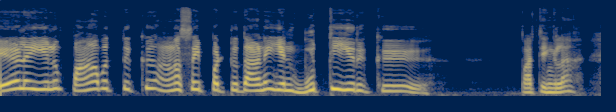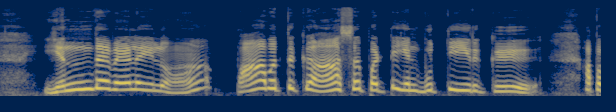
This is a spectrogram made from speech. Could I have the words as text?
வேளையிலும் பாவத்துக்கு ஆசைப்பட்டு தானே என் புத்தி இருக்கு. பார்த்தீங்களா? எந்த வேளையிலும் பாவத்துக்கு ஆசைப்பட்டு என் புத்தி இருக்கு. அப்போ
